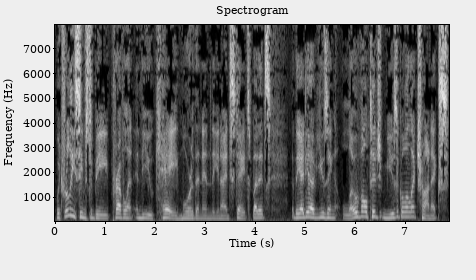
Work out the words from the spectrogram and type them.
which really seems to be prevalent in the UK more than in the United States. But it's the idea of using low voltage musical electronics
